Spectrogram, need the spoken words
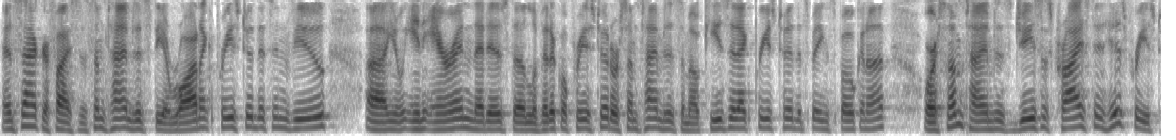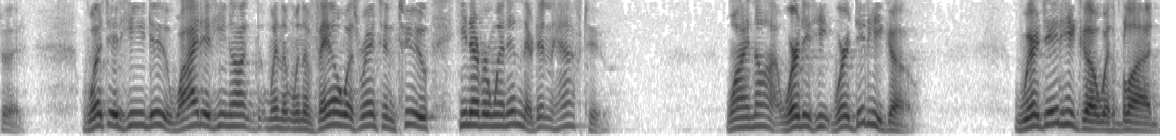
and sacrifices. Sometimes it's the Aaronic priesthood that's in view, uh, you know, in Aaron, that is the Levitical priesthood, or sometimes it's the Melchizedek priesthood that's being spoken of, or sometimes it's Jesus Christ and his priesthood. What did he do? Why did he not, when the, when the veil was rent in two, he never went in there, didn't have to. Why not? Where did he, where did he go? Where did he go with blood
